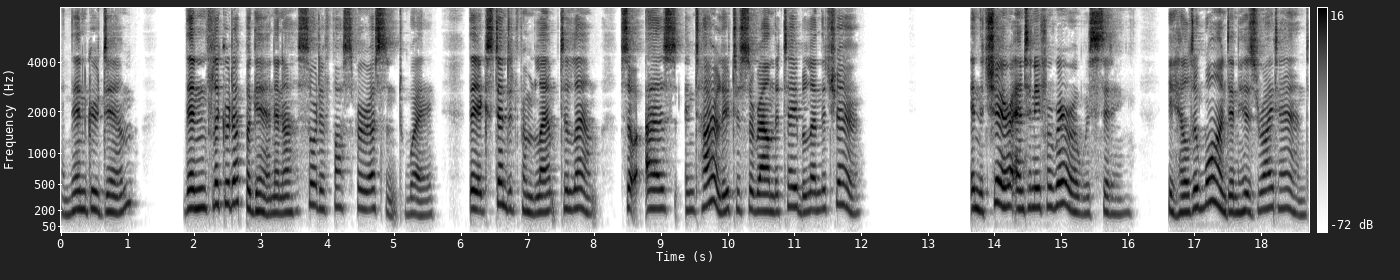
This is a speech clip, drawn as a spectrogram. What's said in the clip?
and then grew dim, then flickered up again in a sort of phosphorescent way. They extended from lamp to lamp, so as entirely to surround the table and the chair. In the chair, Antony Ferrara was sitting. He held a wand in his right hand,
